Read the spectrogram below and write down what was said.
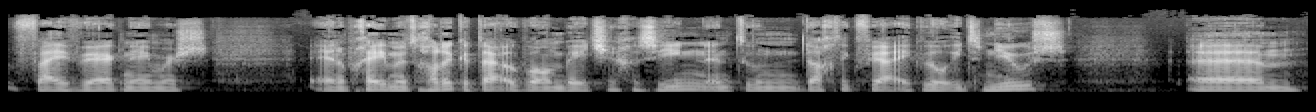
vijf werknemers. En op een gegeven moment had ik het daar ook wel een beetje gezien. En toen dacht ik van ja, ik wil iets nieuws. Um,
